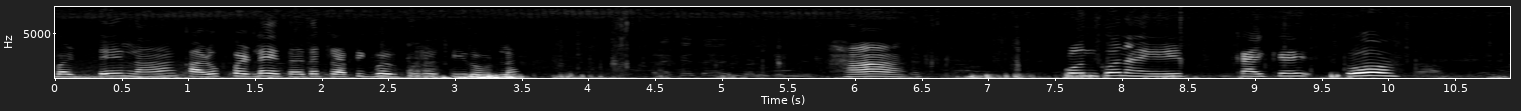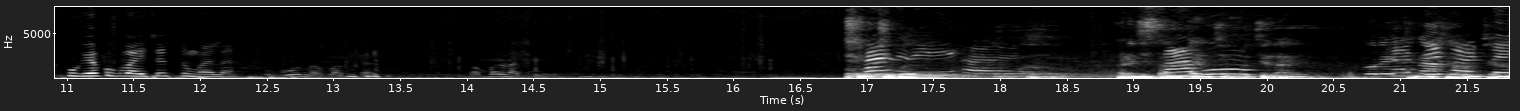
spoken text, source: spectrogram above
बड्डेला काळोख पडला येत आता ट्रॅफिक भरपूर होती रोडला. हा. कोण कोण आहेत? काय काय? हो. फुगे फुगवायचेत तुम्हाला. हो आणि जी संतांची वचन रेडी हॅपी बर्थडे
